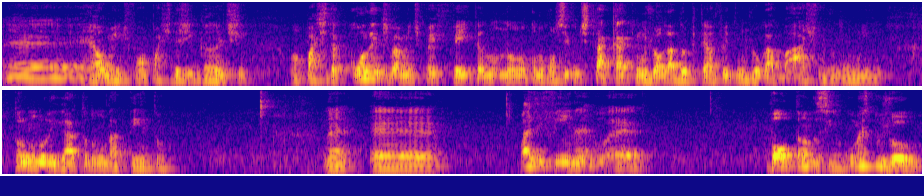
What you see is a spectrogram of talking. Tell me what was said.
É, realmente foi uma partida gigante, uma partida coletivamente perfeita. Não, não, não, consigo destacar que um jogador que tenha feito um jogo abaixo, um jogo ruim. Todo mundo ligado, todo mundo atento. Né? É, mas enfim, né? É, voltando assim, o começo do jogo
